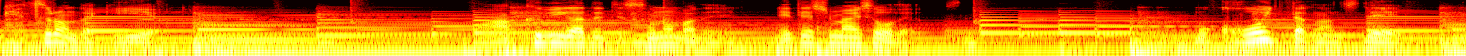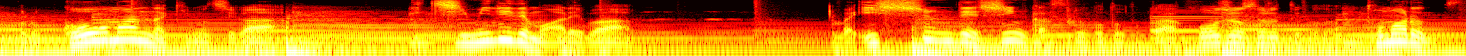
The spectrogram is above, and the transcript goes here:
結論だけ言えよと。もうあくびが出てその場で寝てしまいそうだよですね。もうこういった感じで、この傲慢な気持ちが1ミリでもあれば、一瞬で進化することとか向上するってことが止まるんです。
